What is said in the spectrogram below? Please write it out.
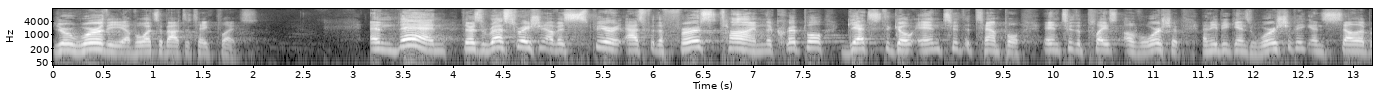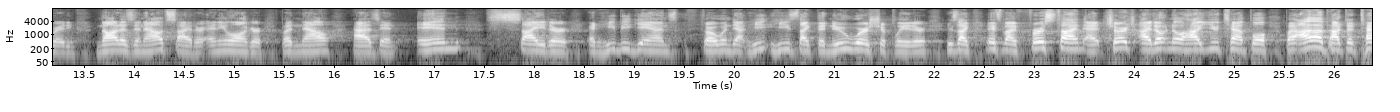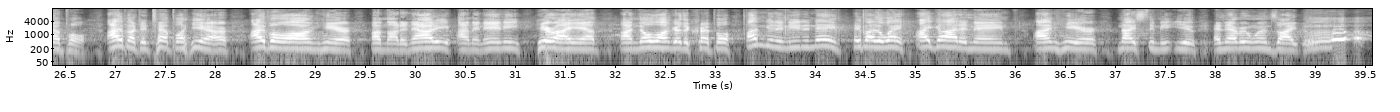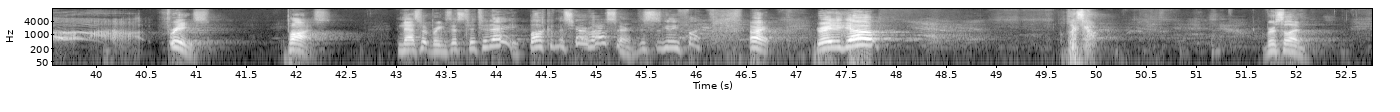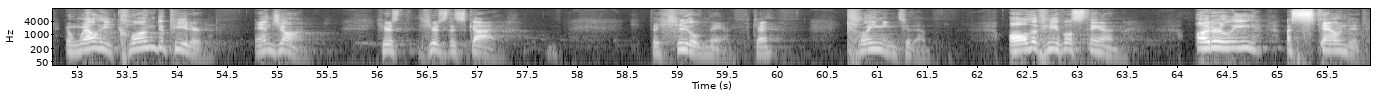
You're worthy of what's about to take place. And then there's restoration of his spirit as for the first time the cripple gets to go into the temple, into the place of worship. And he begins worshiping and celebrating, not as an outsider any longer, but now as an insider. And he begins throwing down. He, he's like the new worship leader. He's like, it's my first time at church. I don't know how you temple, but I'm about to temple. I'm about to temple here. I belong here. I'm not an outie. I'm an innie. Here I am. I'm no longer the cripple. I'm going to need a name. Hey, by the way, I got a name. I'm here. Nice to meet you. And everyone's like, freeze. Pause. And that's what brings us to today. Welcome to Sarah House Center. This is going to be fun. All right. You ready to go? Let's go. Verse 11. And while he clung to Peter and John, here's, here's this guy, the healed man, okay, clinging to them. All the people stand, utterly astounded.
